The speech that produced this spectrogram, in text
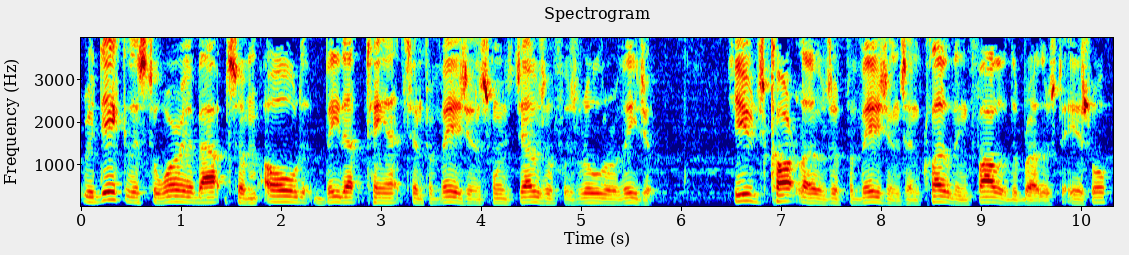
ridiculous to worry about some old beat up tents and provisions when Joseph was ruler of Egypt. Huge cartloads of provisions and clothing followed the brothers to Israel.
